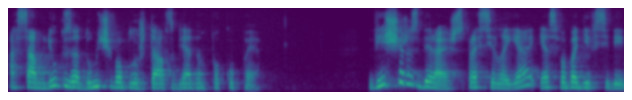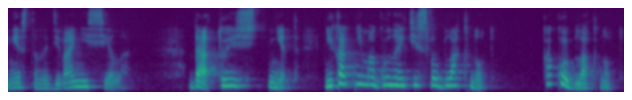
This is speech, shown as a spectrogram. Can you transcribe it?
а сам люк задумчиво блуждал взглядом по купе. «Вещи разбираешь?» – спросила я и, освободив себе место на диване, села. «Да, то есть нет, никак не могу найти свой блокнот». «Какой блокнот?»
